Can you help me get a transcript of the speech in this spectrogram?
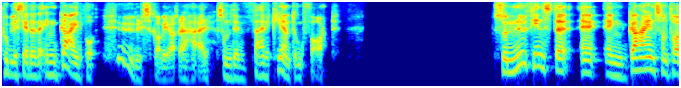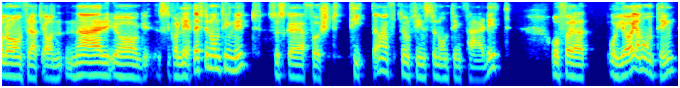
publicerade en guide på hur ska vi göra det här som det verkligen tog fart. Så nu finns det e, en guide som talar om för att ja, när jag ska leta efter någonting nytt så ska jag först titta efter finns det någonting färdigt. Och, för att, och gör jag någonting,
